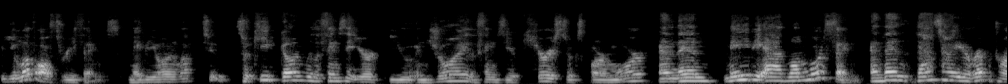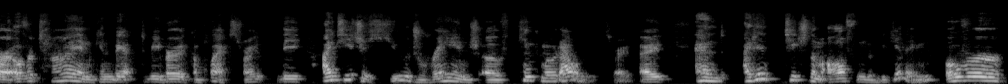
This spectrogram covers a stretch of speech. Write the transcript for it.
you love all three things. Maybe you only love two. So keep going with the things that you're you enjoy, the things that you're curious to explore more, and then maybe add one more thing. And then that's how your repertoire over time can be to be very complex, right? The I teach a huge range of kink modalities, right? I and I didn't teach them all from the beginning. Over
